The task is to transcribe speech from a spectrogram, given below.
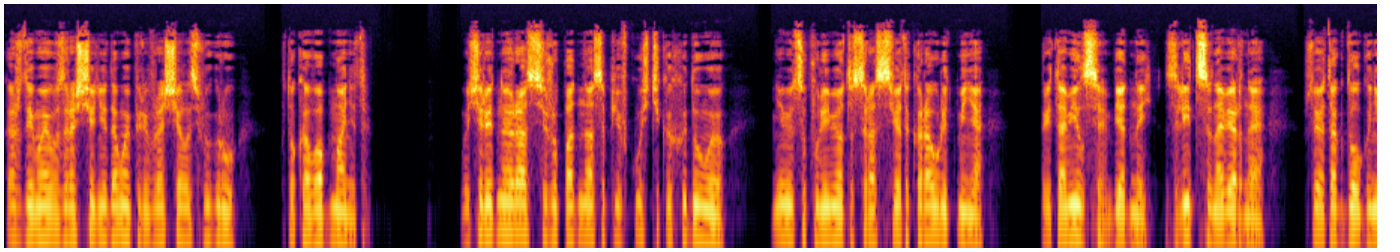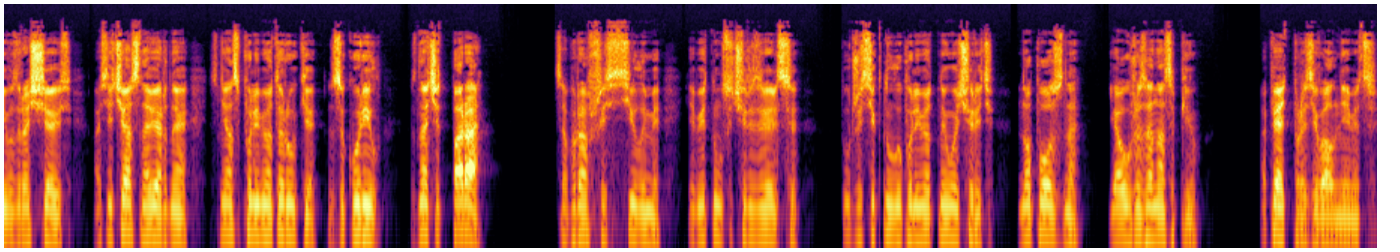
Каждое мое возвращение домой превращалось в игру, кто кого обманет. В очередной раз сижу под насыпью в кустиках и думаю, немец у пулемета с рассвета караулит меня. Притомился, бедный, злится, наверное, что я так долго не возвращаюсь, а сейчас, наверное, снял с пулемета руки, закурил. Значит, пора. Собравшись силами, я метнулся через рельсы. Тут же секнула пулеметная очередь. Но поздно. Я уже за насыпью. Опять прозевал немец.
